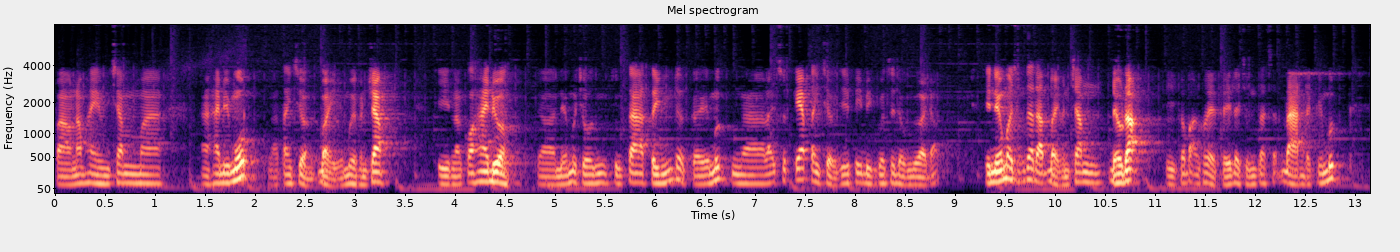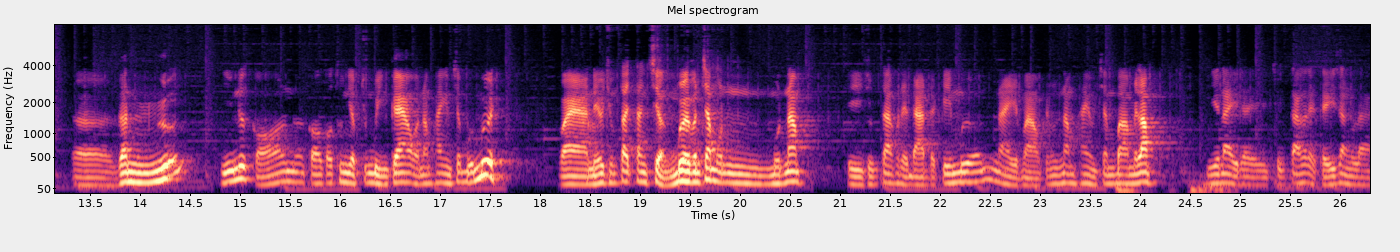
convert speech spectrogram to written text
vào năm 2021 à, là tăng trưởng 7 10% thì nó có hai đường à, nếu mà chúng chúng ta tính được cái mức ờ, lãi suất kép tăng trưởng GDP bình quân trên đầu người đó. Thì nếu mà chúng ta đạt 7% đều đặn thì các bạn có thể thấy là chúng ta sẽ đạt được cái mức uh, gần ngưỡng những nước có có có thu nhập trung bình cao vào năm 2040 và nếu chúng ta tăng trưởng 10% một một năm thì chúng ta có thể đạt được cái ngưỡng này vào cái năm 2035 như này thì chúng ta có thể thấy rằng là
